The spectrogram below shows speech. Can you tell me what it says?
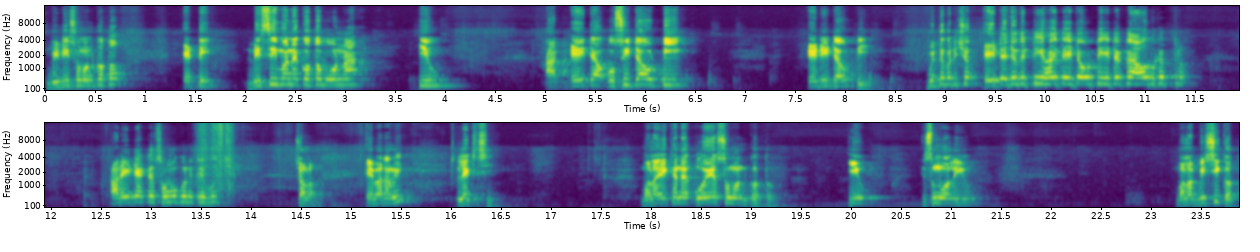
বিডি সমান কত? এটি ডিসি মানে কত না ইউ। আর এইটা ওসিটাও টি, এডিটাও টি। বুঝতে পেরেছ? এইটা যদি টি হয়, তো এইটাও টি, এটা একটা আয়তক্ষেত্র। আর এইটা একটা সমকোণী ত্রিভুজ। চলো, এবার আমি লিখছি। বলো, এখানে ও এ সমান কত? ইউ স্মল ইউ বলো বিসি কত?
